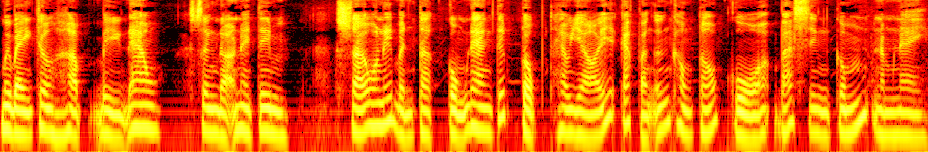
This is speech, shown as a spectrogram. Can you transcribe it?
17 trường hợp bị đau, sưng đỏ nơi tim. Sở Quản lý Bệnh tật cũng đang tiếp tục theo dõi các phản ứng không tốt của vaccine cúm năm nay.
